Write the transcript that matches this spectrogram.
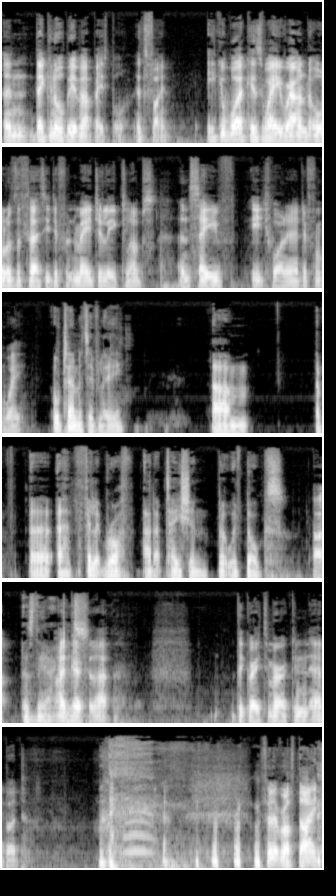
And they can all be about baseball. It's fine. He can work his way around all of the 30 different major league clubs and save each one in a different way. Alternatively, um, a, a, a Philip Roth adaptation, but with dogs Uh, as the actors. I'd go for that. The Great American Airbud. Philip Roth died,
